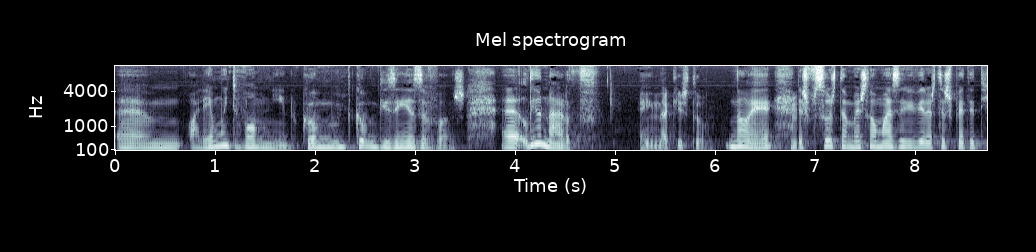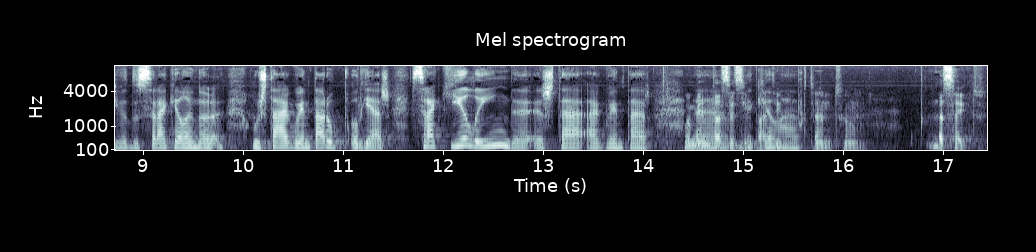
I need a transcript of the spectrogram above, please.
um, olha, é muito bom menino, como, como dizem as avós. Uh, Leonardo. Ainda aqui estou. Não é? As pessoas também estão mais a viver esta expectativa do será que ela o está a aguentar? Ou, aliás, será que ele ainda está a aguentar? O ambiente uh, está a ser simpático, portanto, aceito.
